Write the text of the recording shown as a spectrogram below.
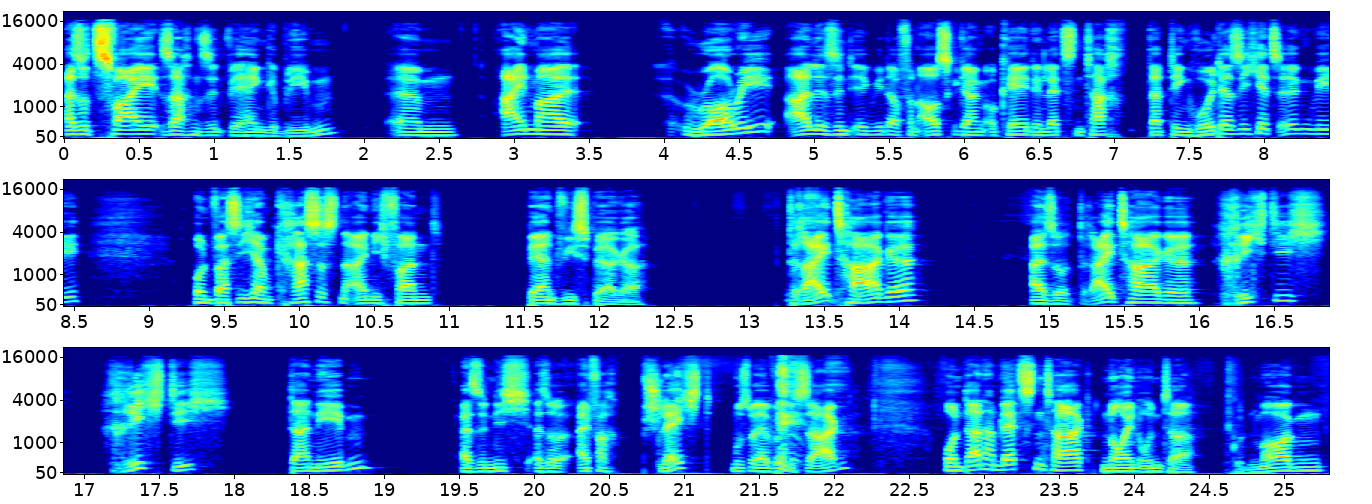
also zwei Sachen sind wir hängen geblieben. Ähm, einmal Rory, alle sind irgendwie davon ausgegangen, okay, den letzten Tag, das Ding holt er sich jetzt irgendwie. Und was ich am krassesten eigentlich fand, Bernd Wiesberger. Drei Tage, also drei Tage richtig, richtig daneben. Also nicht, also einfach schlecht, muss man ja wirklich sagen. Und dann am letzten Tag neun unter. Guten Morgen.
